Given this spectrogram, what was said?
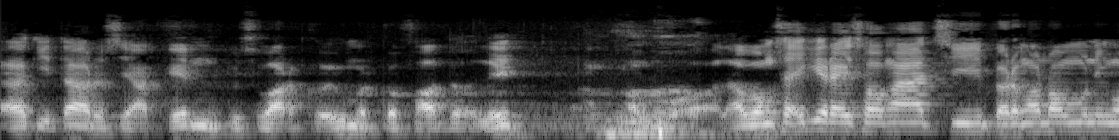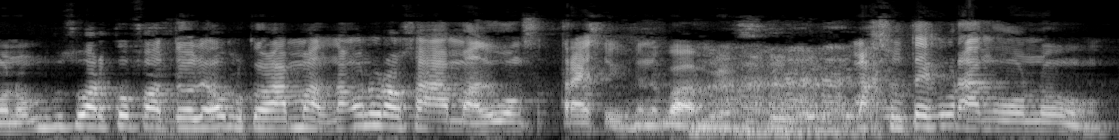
eh, kita harus yakin bus warga itu mergo fadhole Allah. Lah wong saiki ra iso ngaji, bareng ana muni ngono, bus warga fadhole Allah mergo amal. Nah ngono ora usah amal, wong stres iku, paham ya? Maksude ku ora ngono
